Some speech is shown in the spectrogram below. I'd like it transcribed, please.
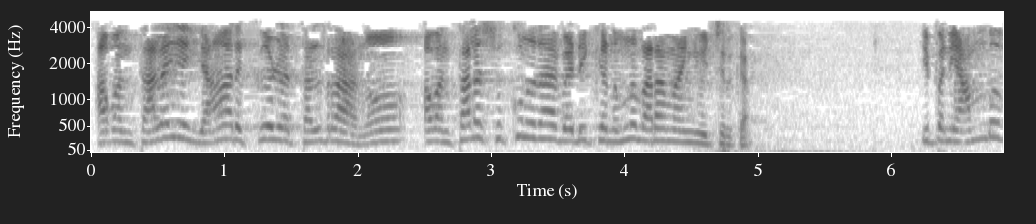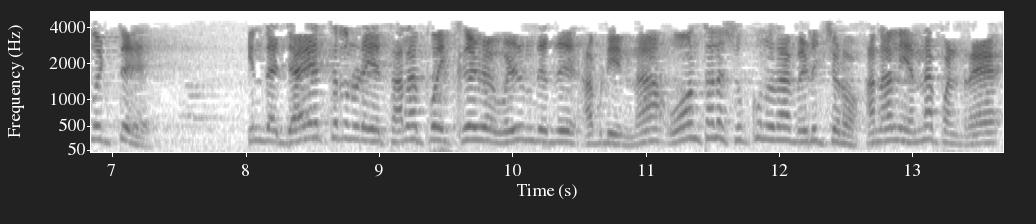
அவன் தலையை யாரு கீழே தள்ளுறானோ அவன் தலை சுக்குனுதா வெடிக்கணும்னு வரம் வாங்கி வச்சிருக்கான். இப்ப நீ அம்பு விட்டு இந்த ஜெயத்திரனுடைய தலை போய் கீழே விழுந்தது அப்படின்னா உன் தலை சுக்குனுதா வெடிச்சிடும் அதனால என்ன பண்ற?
